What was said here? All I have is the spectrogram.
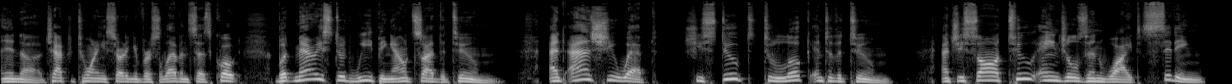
in uh, chapter 20, starting in verse 11, says, quote, But Mary stood weeping outside the tomb. And as she wept, she stooped to look into the tomb. And she saw two angels in white sitting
